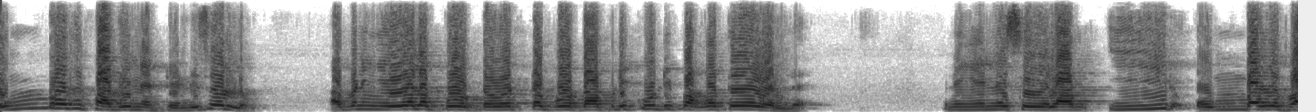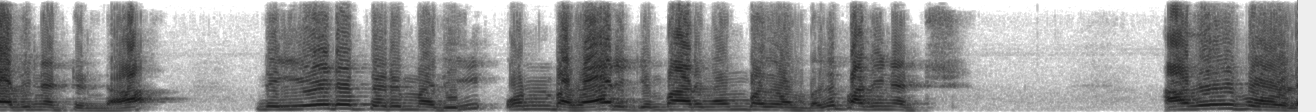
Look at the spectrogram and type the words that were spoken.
ஒன்பது பதினெட்டுன்னு சொல்லும். அப்ப நீங்க ஏழை போட்டு வெட்ட போட்டு அப்படி கூட்டி பார்க்க தேவையில்லை. நீங்க என்ன செய்யலாம்? ஈர் ஒன்பது பதினெட்டுன்னா இந்த ஏட பெருமதி ஒன்பதா இருக்கும். பாருங்க ஒன்பது ஒன்பது பதினெட்டு. அதே போல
